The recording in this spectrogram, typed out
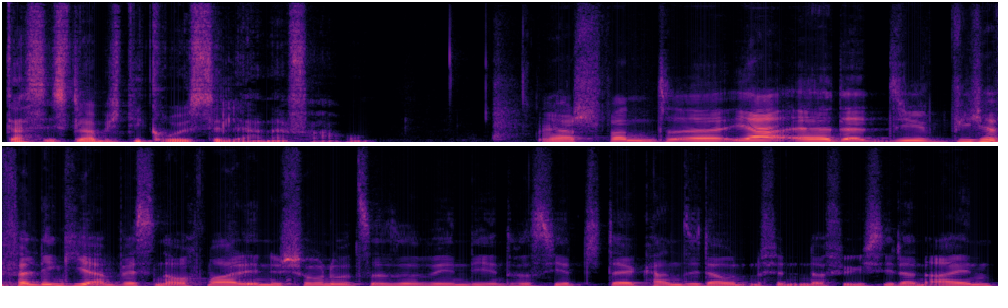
das ist, glaube ich, die größte Lernerfahrung. Ja, spannend. Äh, ja, äh, die Bücher verlinke ich am besten auch mal in den Shownotes. Also, wen die interessiert, der kann sie da unten finden. Da füge ich sie dann ein.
